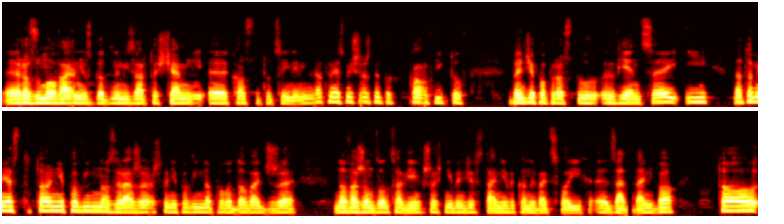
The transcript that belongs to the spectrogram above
rozumowaniu zgodnymi z wartościami e, konstytucyjnymi. Natomiast myślę, że tych konfliktów będzie po prostu więcej i natomiast to nie powinno zrażać, to nie powinno powodować, że nowa rządząca większość nie będzie w stanie wykonywać swoich e, zadań, bo to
